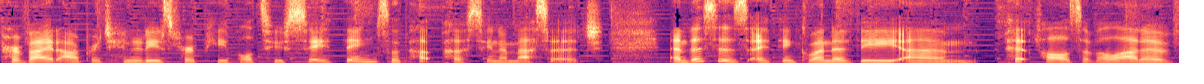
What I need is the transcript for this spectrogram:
provide opportunities for people to say things without posting a message. And this is, I think, one of the um, pitfalls of a lot of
